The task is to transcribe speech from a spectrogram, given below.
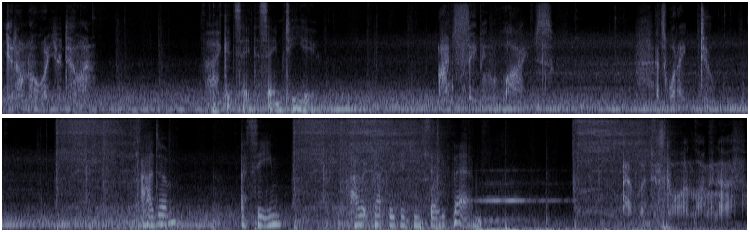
You don't know what you're doing. I could say the same to you. I'm saving lives. That's what I do. Adam? Asim? How exactly did you save them? I've let this go on long enough.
